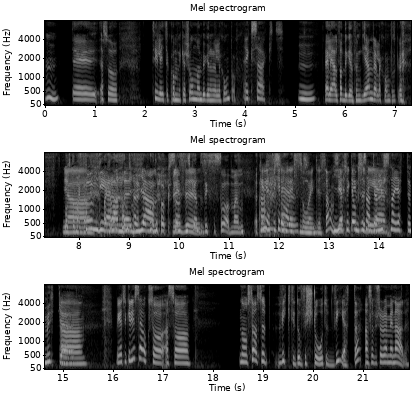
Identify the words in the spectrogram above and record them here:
Mm. Det är alltså, tillit och kommunikation man bygger en relation på. Exakt. Mm. Eller i alla fall bygga en fungerande relation på. Skulle Ja. Man kan, Fungerande, man kan ja. också. så Det ska inte så. Men, Gud, jag tycker det här är så intressant. Jag tycker också Jätteintressant, det är- jag lyssnar jättemycket. Ja. Men jag tycker det är så också, alltså, någonstans typ viktigt att förstå och typ veta. Alltså, förstår du vad jag menar?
